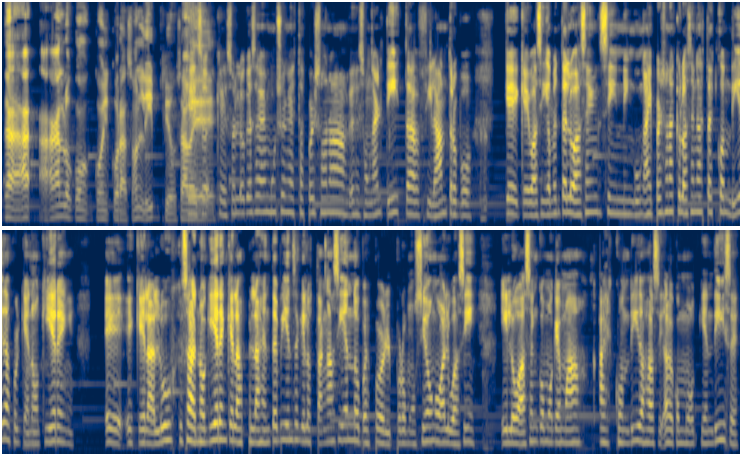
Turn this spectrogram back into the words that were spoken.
O sea, há- háganlo con, con el corazón limpio, Que ¿sabes? eso, que eso es lo que se ve mucho en estas personas que son artistas, filántropos, que, que básicamente lo hacen sin ningún... Hay personas que lo hacen hasta escondidas porque no quieren eh, eh, que la luz, o sea, no quieren que la, la gente piense que lo están haciendo pues por promoción o algo así. Y lo hacen como que más a escondidas, así, como quien dice.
